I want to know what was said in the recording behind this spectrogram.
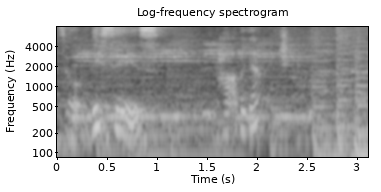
So this is part of the garage.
